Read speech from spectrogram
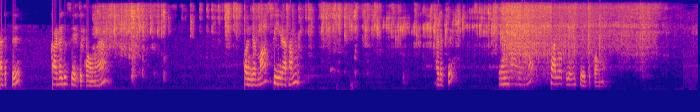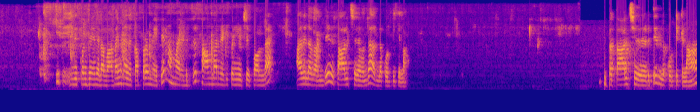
அடுத்து கடுகு சேர்த்துக்கோங்க. கொஞ்சமா சீரகம். அடுத்து வெங்காயமும் கருவேப்பிலையும் சேர்த்துக்கோங்க. இது கொஞ்சம் இதில் வதங்கினதுக்கு அப்புறமேட்டு நம்ம எடுத்து சாம்பார் ரெடி பண்ணி வச்சிருக்கோம்ல அதுல வந்து இது தாளிச்சதை வந்து அதுல கொட்டிக்கலாம். இப்போ தாளிச்சதை எடுத்து இதுல கொட்டிக்கலாம்.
